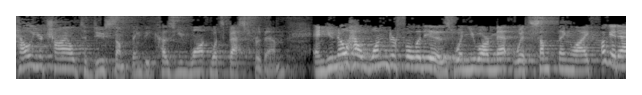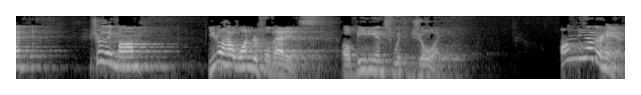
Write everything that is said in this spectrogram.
tell your child to do something because you want what's best for them. And you know how wonderful it is when you are met with something like, okay, Dad, sure thing, Mom. You know how wonderful that is. Obedience with joy. On the other hand,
